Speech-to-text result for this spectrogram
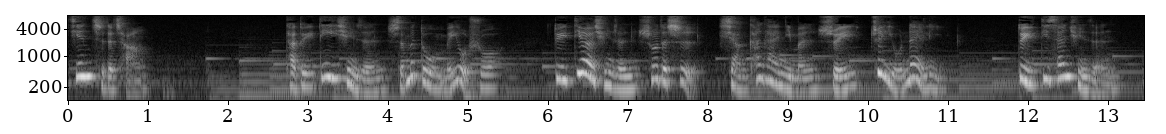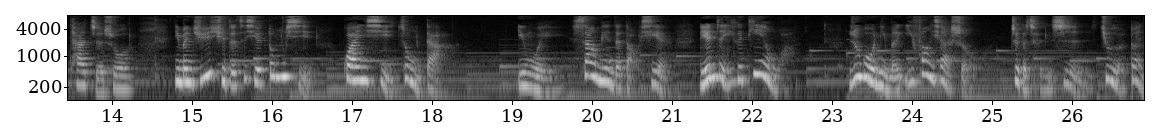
坚持的长。他对第一群人什么都没有说，对第二群人说的是想看看你们谁最有耐力。对第三群人，他则说，你们举起的这些东西关系重大，因为上面的导线。连着一个电网，如果你们一放下手，这个城市就要断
